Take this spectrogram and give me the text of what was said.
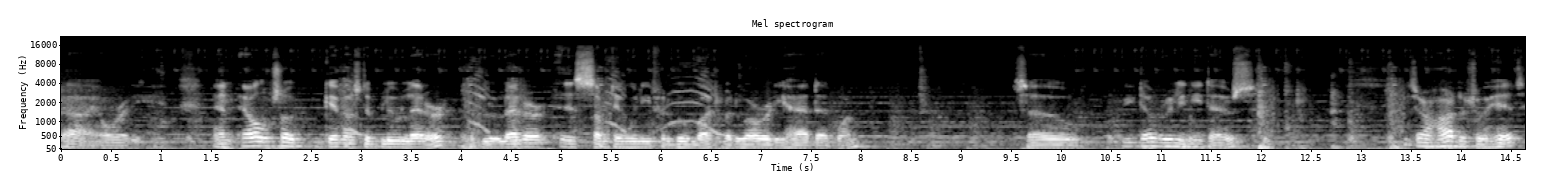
Die already and also give us the blue leather. The blue leather is something we need for the boombox, but we already had that one. So we don't really need those. These are harder to hit.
